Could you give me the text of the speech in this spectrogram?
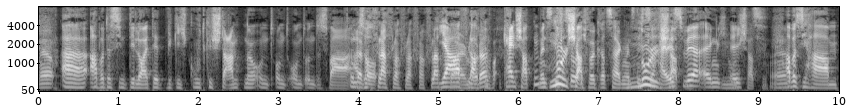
Ja. Äh, aber da sind die Leute wirklich gut gestanden und und und und es war Und also flach, flach, flach, flach, flach. ja, allem, flach, oder? flach, kein Schatten, Wenn's null so, Schatten. Ich wollte gerade sagen, wenn es Null nicht so heiß wäre, eigentlich Null echt. Schatten. Aber sie haben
